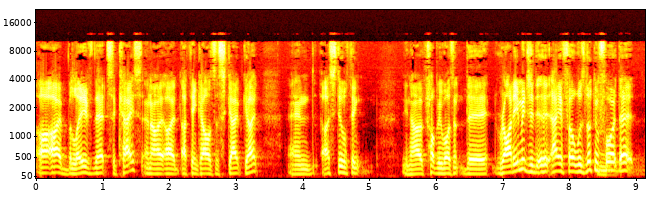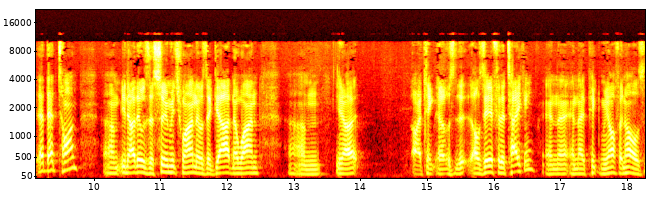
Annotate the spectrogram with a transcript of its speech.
I, I believe that's the case, and I, I, I think I was the scapegoat, and I still think, you know, it probably wasn't the right image that the AFL was looking for at that, at that time. Um, you know, there was a Sumich one, there was a Gardner one. Um, you know, I think that was the, I was there for the taking, and, uh, and they picked me off, and I was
